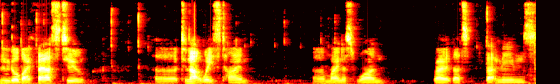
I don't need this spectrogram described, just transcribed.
and go by fast to uh, to not waste time. Uh, minus one, right? That's that means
